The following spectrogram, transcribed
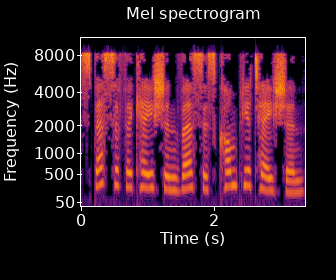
Specification versus computation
